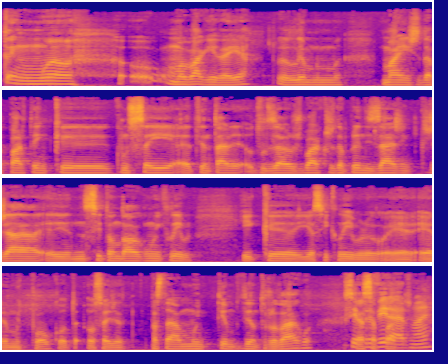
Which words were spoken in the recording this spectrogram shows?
Tenho uma, uma vaga ideia. Lembro-me mais da parte em que comecei a tentar utilizar os barcos de aprendizagem que já eh, necessitam de algum equilíbrio e que esse equilíbrio era, era muito pouco, ou, ou seja, passava muito tempo dentro d'água Sempre essa virar, parte, não é?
